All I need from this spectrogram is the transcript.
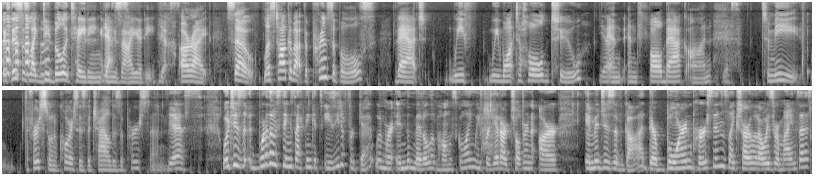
but this is like debilitating Yes. anxiety. Yes. All right. So let's talk about the principles that we we want to hold to Yeah. and, and fall back on. Yes. To me, the first one, of course, is the child is a person. Yes. Which is one of those things I think it's easy to forget when we're in the middle of homeschooling. We forget our children are images of God. They're born persons, like Charlotte always reminds us.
